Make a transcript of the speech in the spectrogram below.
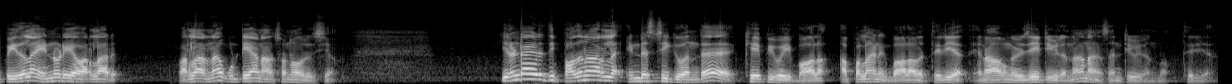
இப்போ இதெல்லாம் என்னுடைய வரலாறு. வரலாறுனா குட்டியாக நான் சொன்ன ஒரு விஷயம். இரண்டாயிரத்தி பதினாறில் இண்டஸ்ட்ரிக்கு வந்த கேபிஒய் பாலா. அப்போல்லாம் எனக்கு பாலாவை தெரியாது. ஏன்னா அவங்க விஜய் டிவியில் இருந்தாங்க நாங்கள் சன் டிவியில் இருந்தோம். தெரியாது.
